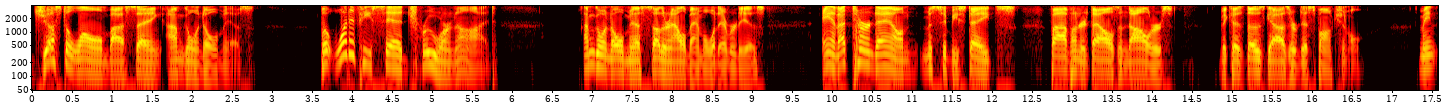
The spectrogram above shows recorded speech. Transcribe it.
just alone by saying, I'm going to Ole Miss. But what if he said, true or not, I'm going to Ole Miss, Southern Alabama, whatever it is, and I turned down Mississippi State's $500,000 because those guys are dysfunctional. I mean,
